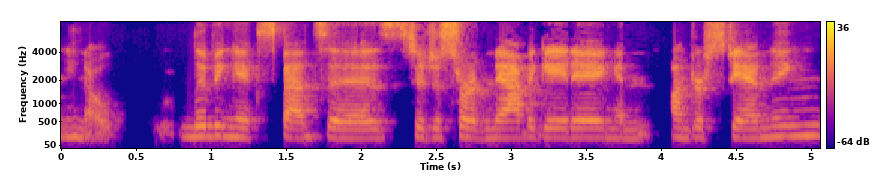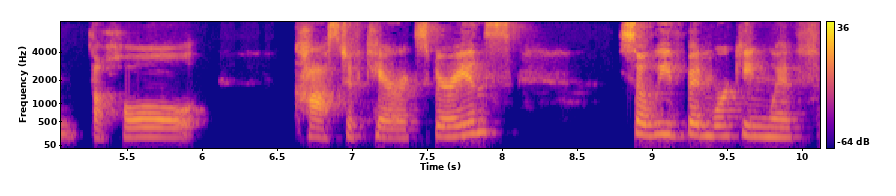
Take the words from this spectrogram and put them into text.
you know, living expenses to just sort of navigating and understanding the whole cost of care experience. So we've been working with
